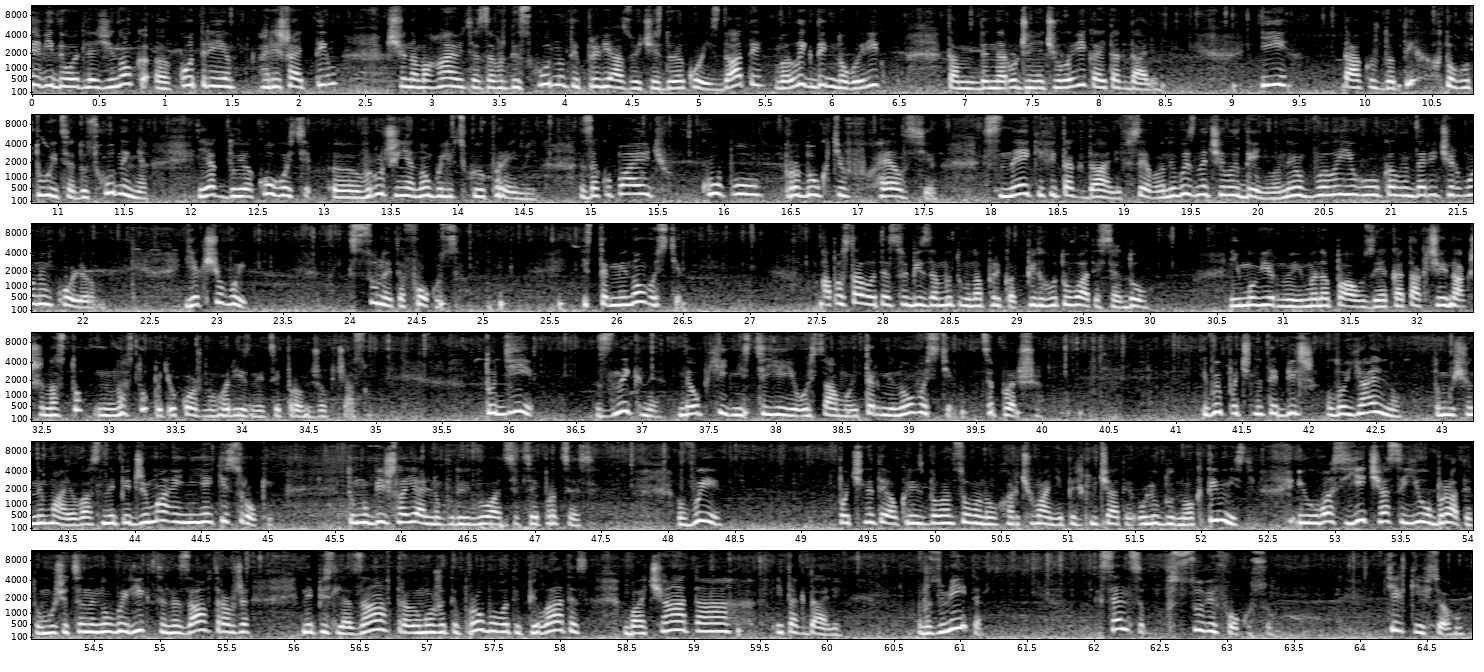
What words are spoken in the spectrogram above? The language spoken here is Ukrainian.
це відео для жінок, е, котрі грішать тим, що намагаються завжди схуднути, прив'язуючись до якоїсь дати, Великдень, Новий рік, там день народження чоловіка і так далі. І також до тих, хто готується до схуднення, як до якогось е, вручення Нобелівської премії. Закупають купу продуктів Хелсі, снеків і так далі. Все, вони визначили день, вони обвели його у календарі червоним кольором. Якщо ви сунете фокус із терміновості, а поставите собі за мету, наприклад, підготуватися до ймовірної менопаузи, яка так чи інакше наступ, наступить у кожного різний цей проміжок часу, тоді зникне необхідність цієї ось самої терміновості, це перше. І ви почнете більш лояльно, тому що немає, у вас не піджимає ніякі сроки. Тому більш лояльно буде відбуватися цей процес. Ви почнете, окрім збалансованого харчування, підключати улюблену активність, і у вас є час її обрати, тому що це не новий рік, це не завтра, вже не післязавтра. Ви можете пробувати пілатес, бачата і так далі. Розумієте? Сенс в суві фокусу. Тільки і всього.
